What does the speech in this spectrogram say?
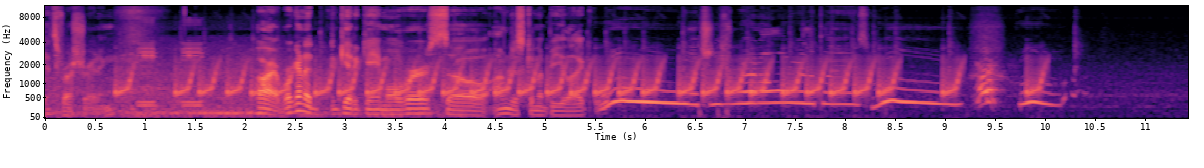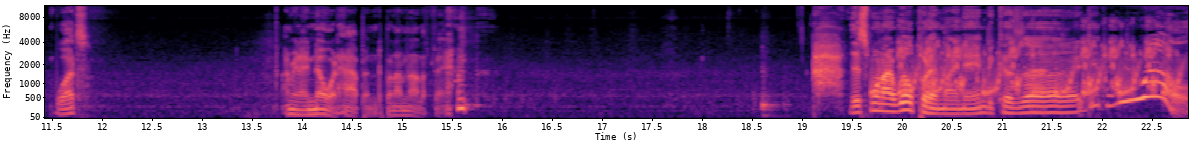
It's frustrating. Alright, we're gonna get a game over, so I'm just gonna be like, woo, let's just run all over the place, woo. What? I mean, I know what happened, but I'm not a fan. this one I will put in my name because uh, I did well.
